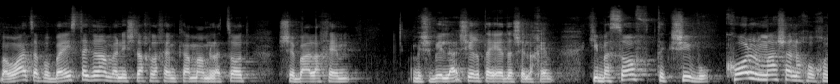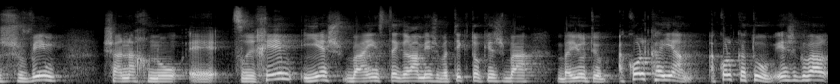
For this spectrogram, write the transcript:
בוואטסאפ או באינסטגרם, ואני אשלח לכם כמה המלצות שבא לכם בשביל להשאיר את הידע שלכם. כי בסוף, תקשיבו, כל מה שאנחנו חושבים שאנחנו אה, צריכים, יש באינסטגרם, יש בטיקטוק, יש ב, ביוטיוב. הכל קיים, הכל כתוב. יש כבר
